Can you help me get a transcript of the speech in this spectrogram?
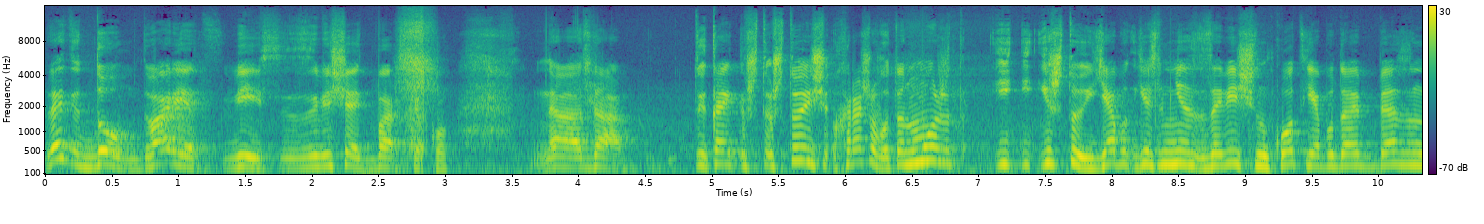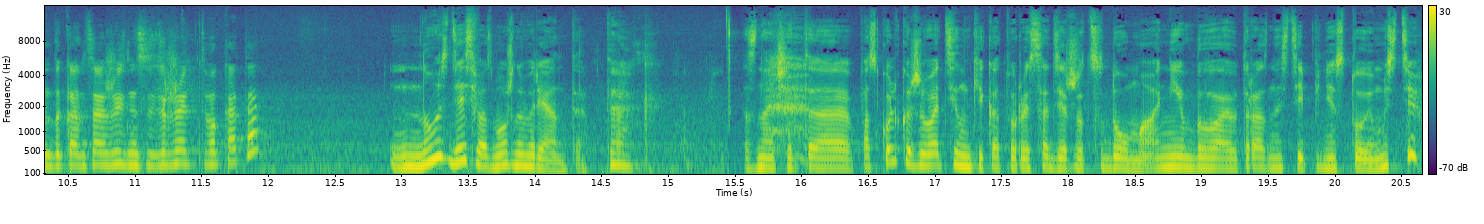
Знаете, дом, дворец весь завещать Барсику. А, да, что, что еще? Хорошо, вот он может... И, и, и что? Я, если мне завещен кот, я буду обязана до конца жизни содержать этого кота? Ну, здесь возможны варианты. Так. Значит, э, поскольку животинки, которые содержатся дома, они бывают разной степени стоимости,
